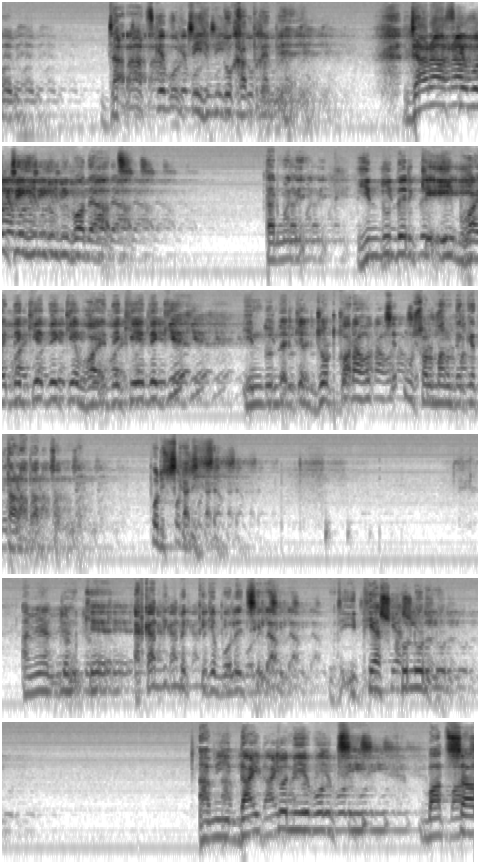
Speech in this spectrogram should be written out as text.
দেবে। যারা আজকে বলছে হিন্দু খাতরে যারা আজকে বলছে হিন্দু বিপদে আছে। তার মানে হিন্দুদেরকে এই ভয় দেখিয়ে দেখিয়ে, ভয় দেখিয়ে দেখিয়ে হিন্দুদেরকে জোট করা হচ্ছে, মুসলমানদেরকে তাড়াবার জন্য। পরিষ্কার হিসাব। আমি একজনকে একাধিক ব্যক্তিকে বলেছিলাম যে ইতিহাস খুলুন। আমি দায়িত্ব নিয়ে বলছি, বাদশাহ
